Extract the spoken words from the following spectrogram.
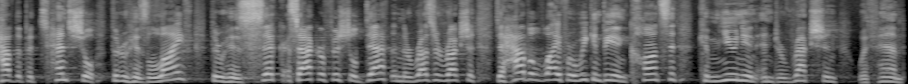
have the potential through His life, through His sacrificial death and the resurrection, to have a life where we can be in constant communion and direction with Him.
